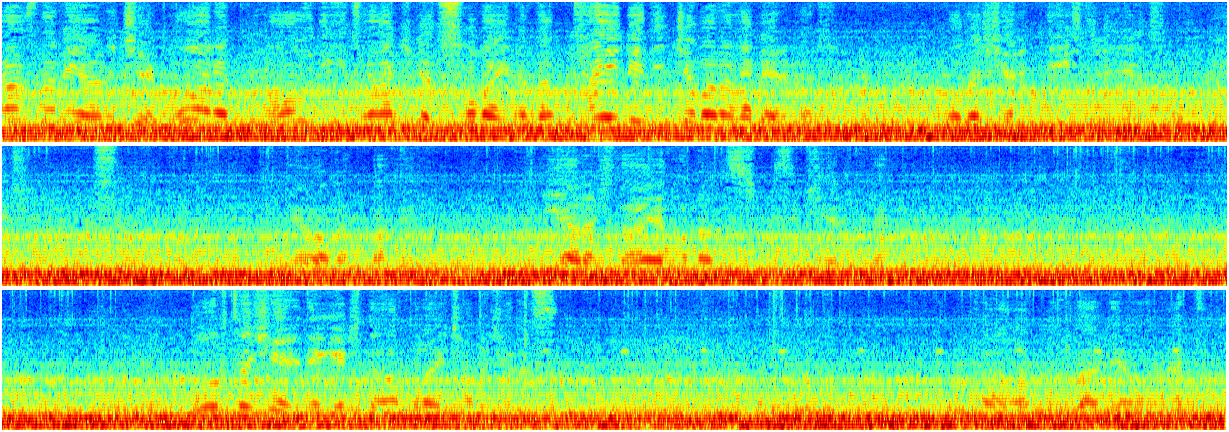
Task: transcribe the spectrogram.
gazdan ayağını çek. O ara Audi'yi takip et sol aynadan. Kaybedince bana haber ver. O da şerit değiştireceğiz. Devam et bakın. Bir araç daha yakalarız bizim şeritte. Orta şeride geç daha kolay çalışırız. Tamam buradan devam et.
